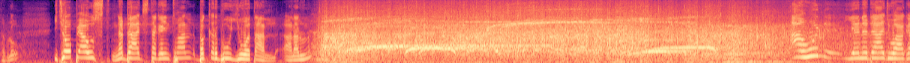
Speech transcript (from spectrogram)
ተብሎ ኢትዮጵያ ውስጥ ነዳጅ ተገኝቷል፣ በቅርቡ ይወጣል አላሉንም? አሁን የነዳጅ ዋጋ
